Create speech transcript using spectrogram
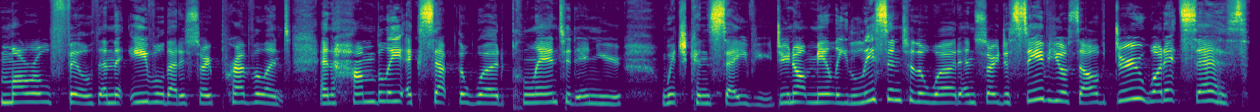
moral filth and the evil that is so prevalent, and humbly accept the word planted in you, which can save you. Do not merely listen to the word and so deceive yourself, do what it says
